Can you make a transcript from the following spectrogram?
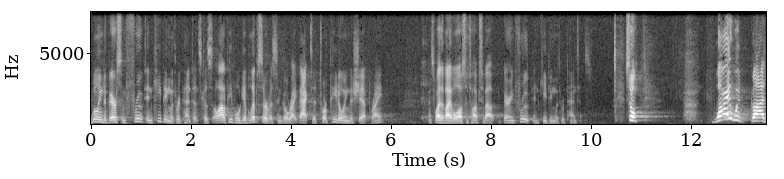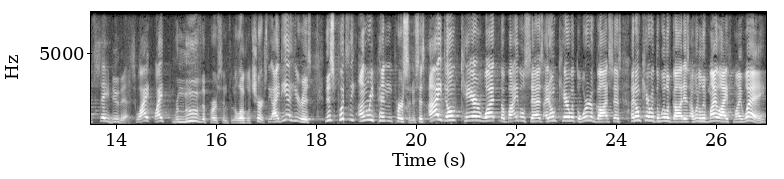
willing to bear some fruit in keeping with repentance, because a lot of people will give lip service and go right back to torpedoing the ship, right? That's why the Bible also talks about bearing fruit in keeping with repentance. So, why would God say do this? Why, why remove the person from the local church? The idea here is this puts the unrepentant person who says, I don't care what the Bible says, I don't care what the Word of God says, I don't care what the will of God is, I want to live my life my way.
